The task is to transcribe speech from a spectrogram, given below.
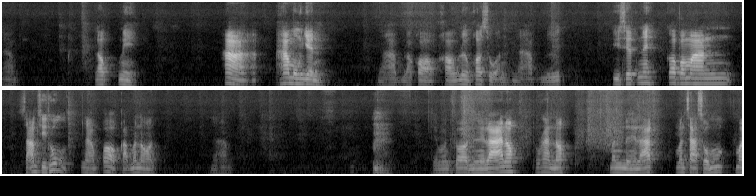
นะครับแล้วนี่ห้าห้าโมงเย็นนะครับ แล้วก็เขาเริ่มเข้าสวนนะครับ หรืออีเซ็ตนี่ก็ประมาณสามสี่ทุ่มนะครับ ก็กลับมานอนนะครับแต่มันก็เหนื่อยล้าเนาะทุกท่านเนาะมันเหนื่อยล้ามันสะสมมา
